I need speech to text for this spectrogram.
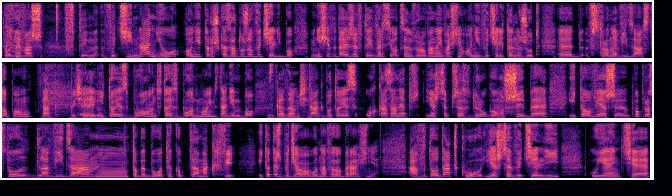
ponieważ w tym wycinaniu oni troszkę za dużo wycięli, bo mnie się wydaje, że w tej wersji ocenzurowanej właśnie oni wycięli ten rzut e, w stronę widza stopą. Tak, E, wycięli go. I to jest błąd, to jest błąd moim zdaniem, bo Zgadzam się. tak, bo to jest ukazane jeszcze przez drugą szybę i to wiesz, e, po prostu dla widza mm, to by było tylko plama ma krwi. I to też by działało na wyobraźnię. A w dodatku jeszcze wycięli ujęcie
